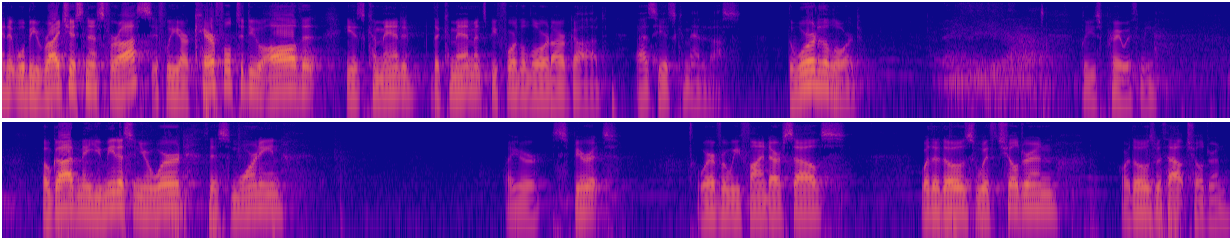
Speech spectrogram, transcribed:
And it will be righteousness for us if we are careful to do all that He has commanded, the commandments before the Lord our God, as He has commanded us. The word of the Lord. Please pray with me. Oh God, may you meet us in your word this morning by your Spirit, wherever we find ourselves, whether those with children or those without children.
